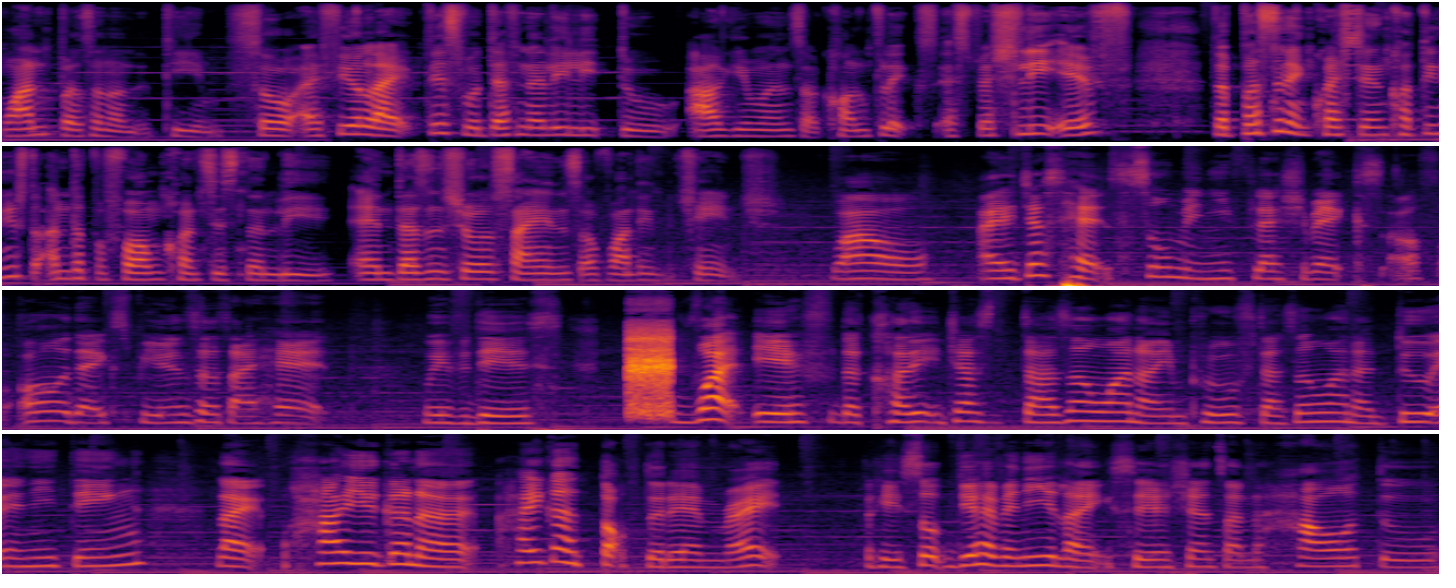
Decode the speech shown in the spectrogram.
one person on the team. So I feel like this will definitely lead to arguments or conflicts, especially if the person in question continues to underperform consistently and doesn't show signs of wanting to change. Wow, I just had so many flashbacks of all the experiences I had with this. What if the colleague just doesn't want to improve, doesn't want to do anything? Like, how you gonna how you gonna talk to them, right? Okay, so do you have any like suggestions on how to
